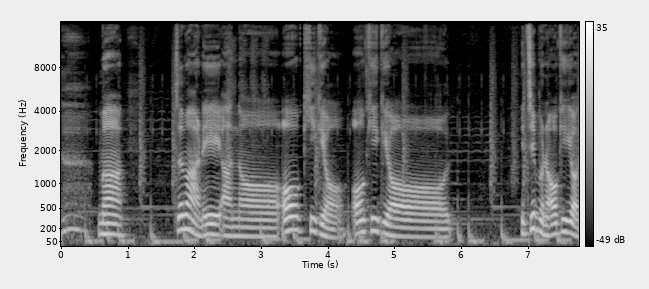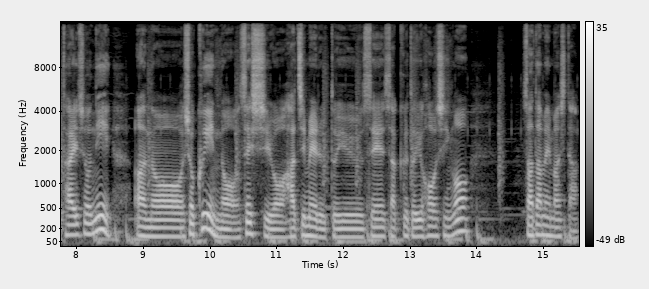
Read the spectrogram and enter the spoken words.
まあ、つまり、あの、大企業、大企業、一部の大企業を対象に、あの、職員の接種を始めるという政策という方針を定めました。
